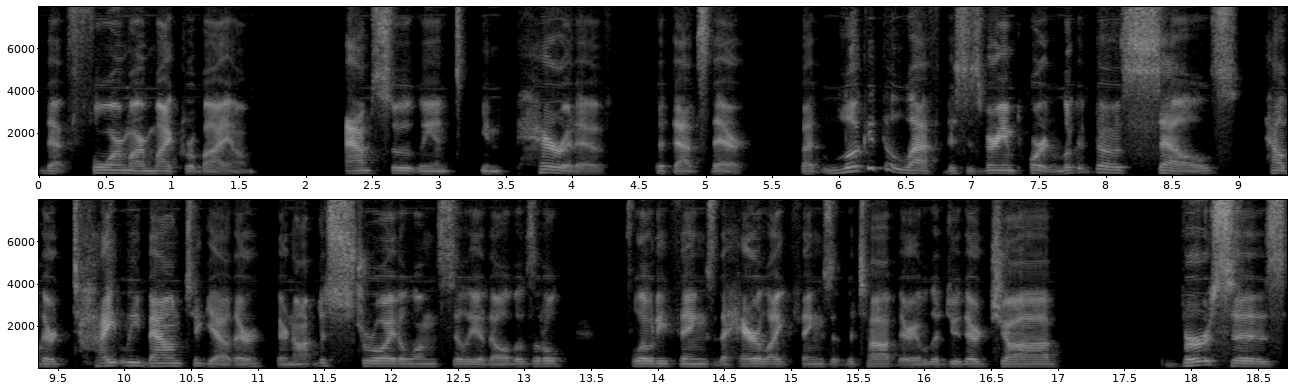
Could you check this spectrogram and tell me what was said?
that form our microbiome absolutely imperative that that's there. But look at the left. This is very important. Look at those cells, how they're tightly bound together. They're not destroyed along the cilia. All those little floaty things, the hair-like things at the top, they're able to do their job versus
